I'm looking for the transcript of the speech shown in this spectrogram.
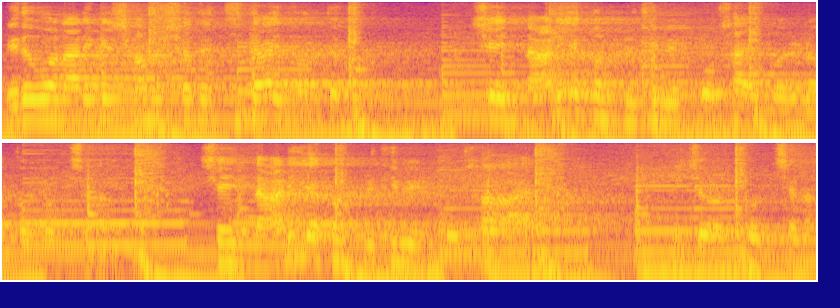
বিধবা নারীকে স্বামীর সাথে চিতায় ধরতে হতো। সেই নারী এখন পৃথিবীর কোথায় পরিণত হচ্ছে না? সেই নারী এখন পৃথিবীর কোথায় বিচরণ করছে না?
